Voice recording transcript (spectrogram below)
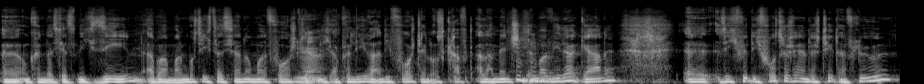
äh, und können das jetzt nicht sehen, aber man muss sich das ja nochmal vorstellen. Ja. Ich appelliere an die Vorstellungskraft aller Menschen immer wieder gerne, äh, sich wirklich vorzustellen, da steht ein Flügel,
